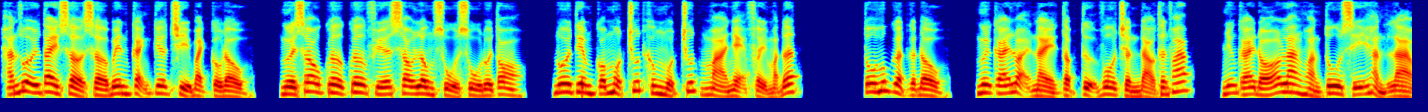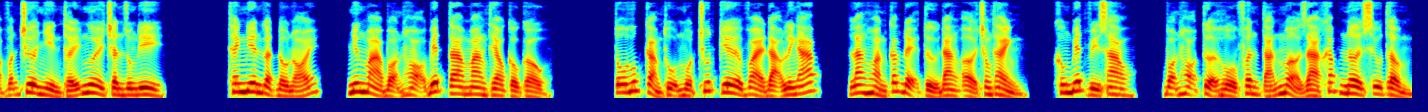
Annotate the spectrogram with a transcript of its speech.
Hắn rôi tay sờ sờ bên cạnh kia chỉ bạch cầu đầu, người sau cơ cơ phía sau lông xù xù đôi to, đôi tiêm có một chút không một chút mà nhẹ phẩy mặt đất. Tô húc gật gật đầu, người cái loại này tập tự vô trần đảo thân pháp, những cái đó lang hoàn tu sĩ hẳn là vẫn chưa nhìn thấy ngươi chân dung đi. Thanh niên gật đầu nói, nhưng mà bọn họ biết ta mang theo cầu cầu. Tô húc cảm thụ một chút kia vài đạo linh áp, lang hoàn các đệ tử đang ở trong thành, không biết vì sao, bọn họ tựa hồ phân tán mở ra khắp nơi siêu tầm.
